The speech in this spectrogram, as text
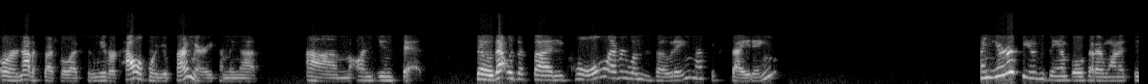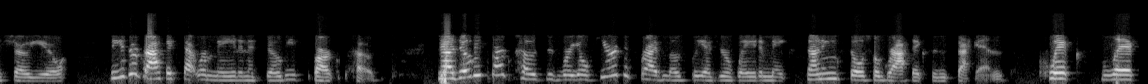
or not a special election, we have our California primary coming up um, on June 5th. So that was a fun poll. Everyone's voting. That's exciting. And here are a few examples that I wanted to show you. These are graphics that were made in Adobe Spark Post. Now, Adobe Spark Post is where you'll hear it described mostly as your way to make stunning social graphics in seconds. Quick, slick,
